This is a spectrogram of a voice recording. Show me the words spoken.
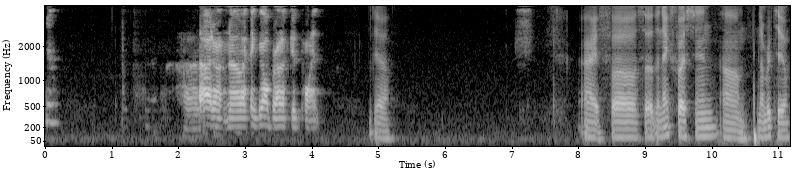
No. Uh, I don't know. I think we all brought up a good point. Yeah. All right, fo. So the next question, um, number two.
